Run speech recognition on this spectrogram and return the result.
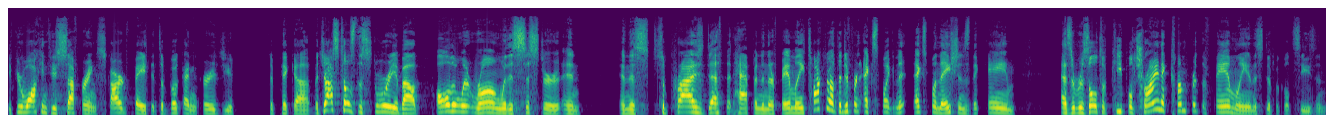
If you're walking through suffering, Scarred Faith, it's a book I encourage you to pick up. But Josh tells the story about all that went wrong with his sister and and this surprise death that happened in their family. He talked about the different explanations that came as a result of people trying to comfort the family in this difficult season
